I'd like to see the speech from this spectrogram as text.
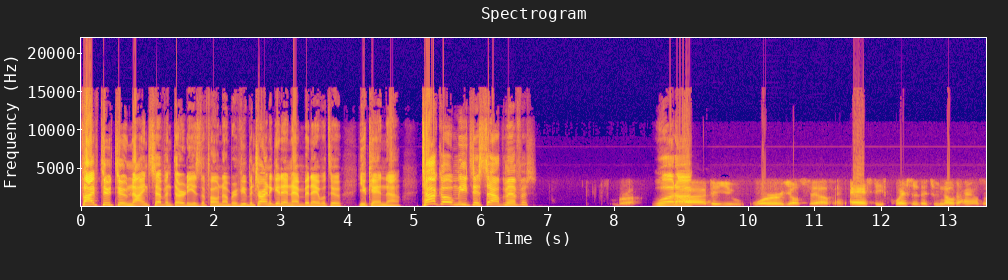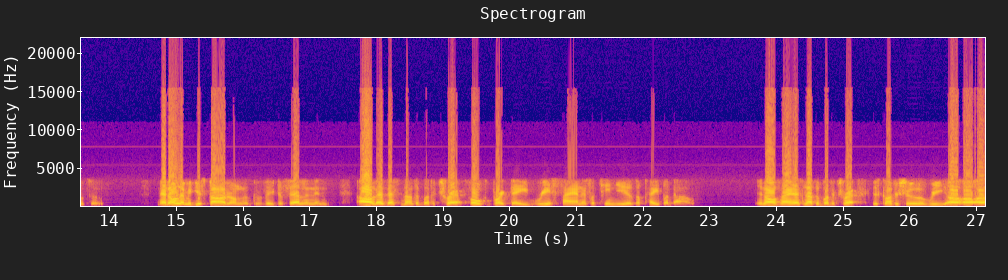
522-9730 is the phone number. If you've been trying to get in and haven't been able to, you can now. Taco Meat's in South Memphis. Bruh, What up? why do you word yourself and ask these questions that you know the answer to? Now, don't let me get started on the convicted felon and all that. That's nothing but a trap. Folks break their wrist signing for 10 years of paper, dog. You know what I'm saying? That's nothing but a trap. This country should re uh uh uh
